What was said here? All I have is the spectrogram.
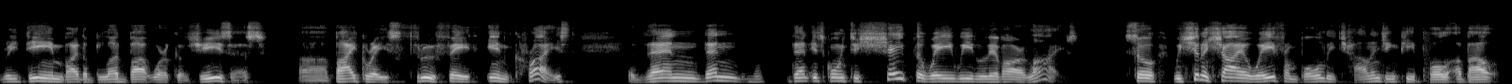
redeemed by the blood bought work of Jesus, uh, by grace through faith in Christ, then then then it's going to shape the way we live our lives. So we shouldn't shy away from boldly challenging people about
